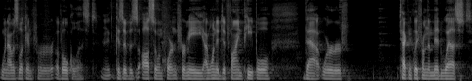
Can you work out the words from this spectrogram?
when I was looking for a vocalist because it was also important for me. I wanted to find people that were technically from the Midwest,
